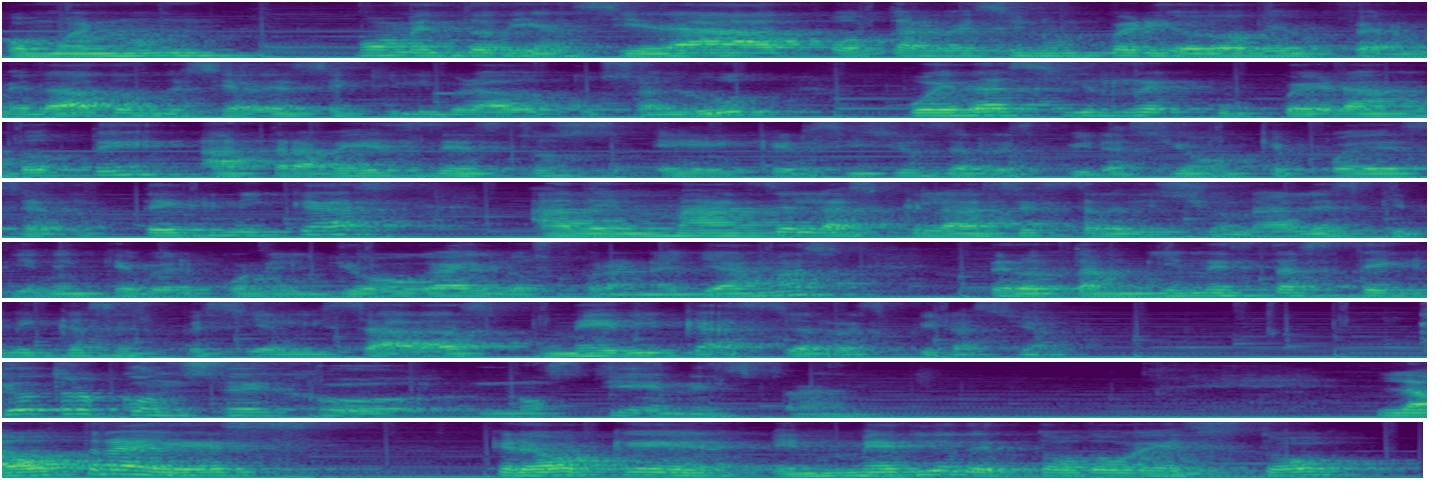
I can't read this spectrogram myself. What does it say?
como en un momento de ansiedad o tal vez en un periodo de enfermedad donde se ha desequilibrado tu salud, puedas ir recuperándote a través de estos eh, ejercicios de respiración que pueden ser técnicas, además de las clases tradicionales que tienen que ver con el yoga y los pranayamas, pero también estas técnicas especializadas médicas de respiración. ¿Qué otro consejo nos tienes, Fran? La otra es, creo que en medio de todo esto,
